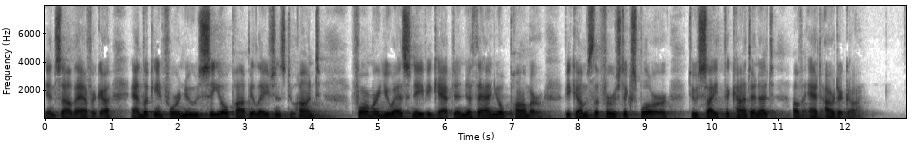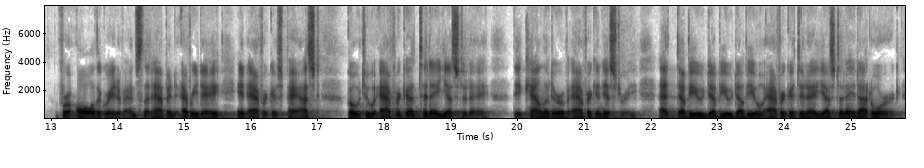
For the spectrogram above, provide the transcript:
in South Africa and looking for new seal populations to hunt, former U.S. Navy Captain Nathaniel Palmer becomes the first explorer to sight the continent of Antarctica. For all the great events that happened every day in Africa's past, go to Africa Today Yesterday the calendar of African history at www.africatodayyesterday.org.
